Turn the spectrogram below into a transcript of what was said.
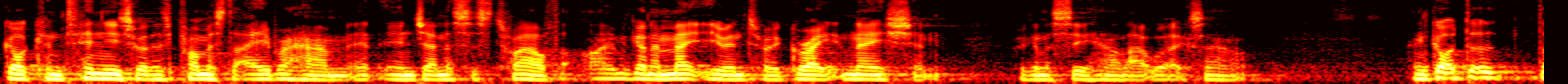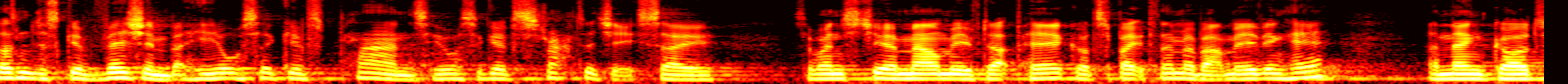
God continues with his promise to Abraham in, in Genesis 12 that I'm going to make you into a great nation. We're going to see how that works out. And God do, doesn't just give vision, but he also gives plans, he also gives strategy. So, so when Stu and Mel moved up here, God spoke to them about moving here, and then God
